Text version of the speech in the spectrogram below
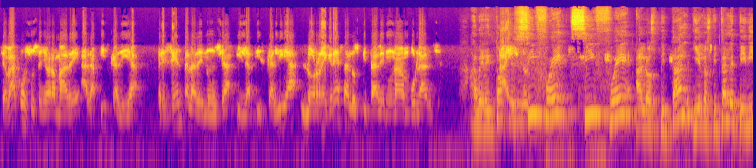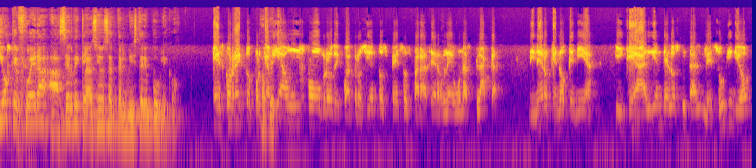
se va con su señora madre a la Fiscalía, presenta la denuncia y la fiscalía lo regresa al hospital en una ambulancia. A ver, entonces sí fue, sí fue al hospital y el hospital le pidió que fuera a hacer declaraciones ante el Ministerio Público. Es correcto, porque okay. había un cobro de 400 pesos para hacerle unas placas, dinero que no tenía, y que alguien del hospital le sugirió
